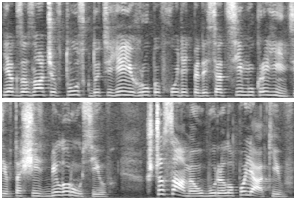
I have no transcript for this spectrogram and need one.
Як зазначив Туск, до цієї групи входять 57 українців та 6 білорусів. Що саме обурило поляків?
